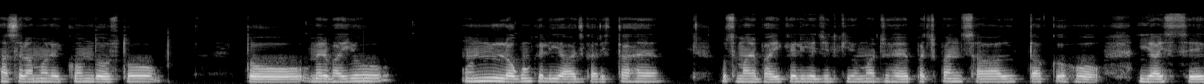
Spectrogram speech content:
السلام علیکم دوستو۔ تو میرے بھائیوں ان لوگوں کے لیے آج کا رشتہ ہے۔ اس ہمارے بھائی کے لیے جن کی عمر جو ہے پچپن سال تک ہو یا اس سے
